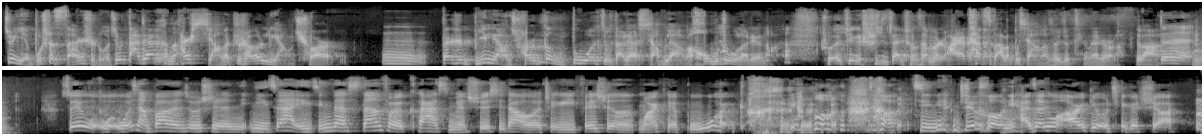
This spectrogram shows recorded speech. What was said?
就也不是三十多，就是大家可能还是想了至少有两圈儿，嗯，但是比两圈更多，就大家想不了了，hold 不住了这个脑，说这个十几再乘三分，哎呀太复杂了，不想了，所以就停在这儿了，对吧？对，嗯。所以，我我我想抱怨就是，你你在已经在 Stanford class 里面学习到了这个 efficient market 不 work，然后到几年之后，你还在跟我 argue 这个事儿。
